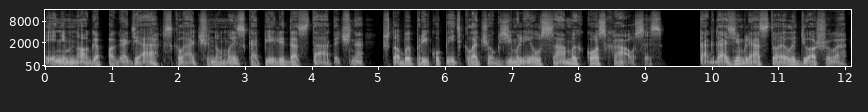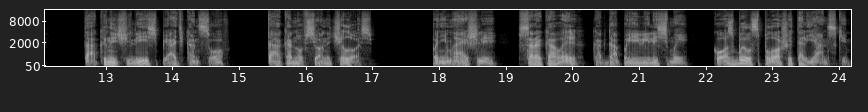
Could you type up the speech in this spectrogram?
и немного погодя, в складчину мы скопили достаточно, чтобы прикупить клочок земли у самых Косхаусес. Тогда земля стоила дешево. Так и начались пять концов. Так оно все началось. Понимаешь ли, в сороковых, когда появились мы, Кос был сплошь итальянским.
